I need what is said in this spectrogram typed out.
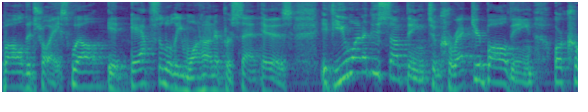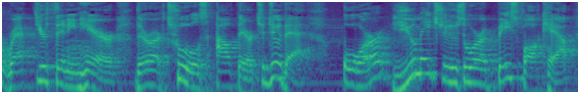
bald the choice? Well, it absolutely 100% is. If you want to do something to correct your balding or correct your thinning hair, there are tools out there to do that. Or you may choose to wear a baseball cap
